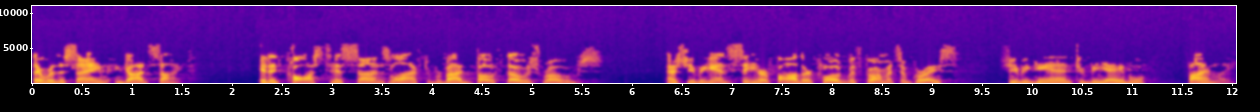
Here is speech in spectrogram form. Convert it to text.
They were the same in God's sight. It had cost his son's life to provide both those robes. As she began to see her father clothed with garments of grace, she began to be able, finally,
